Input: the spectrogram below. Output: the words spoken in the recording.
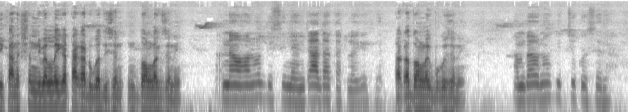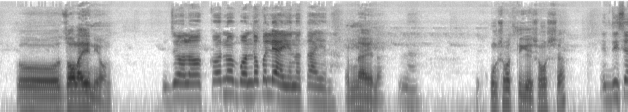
এই কানেকশন নিবার লাগে টাকা টুকা দিছেন দন লাগছে নি? না হলো দিছি না আধার কার্ড লই গেছে। টাকা দন লাগবে কইছে নি? আমরা অন্য কিচ্ছু করছি না। তো জলাই নিয়ন জল কোনো বন্ধ করলে আইয়ে না তো আইয়ে না। এমনি আয় না? না। কোন সময় থেকে এই সমস্যা? দিছে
